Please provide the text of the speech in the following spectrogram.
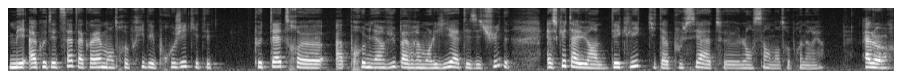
mais à côté de ça, tu as quand même entrepris des projets qui étaient peut-être euh, à première vue pas vraiment liés à tes études. Est-ce que tu as eu un déclic qui t'a poussé à te lancer en entrepreneuriat? Alors,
